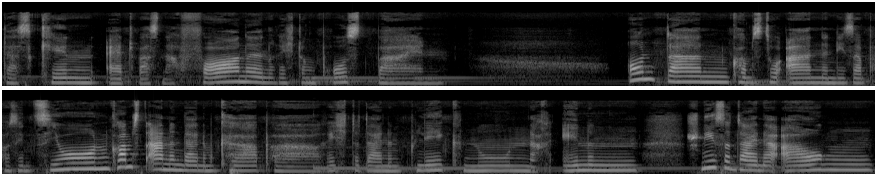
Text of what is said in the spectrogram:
das Kinn etwas nach vorne in Richtung Brustbein. Und dann kommst du an in dieser Position, kommst an in deinem Körper, richte deinen Blick nun nach innen, schließe deine Augen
